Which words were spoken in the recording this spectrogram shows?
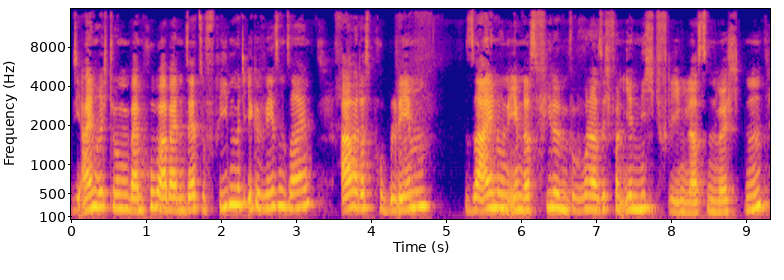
die Einrichtung beim Probearbeiten sehr zufrieden mit ihr gewesen sei. Aber das Problem sei nun eben, dass viele Bewohner sich von ihr nicht fliegen lassen möchten.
